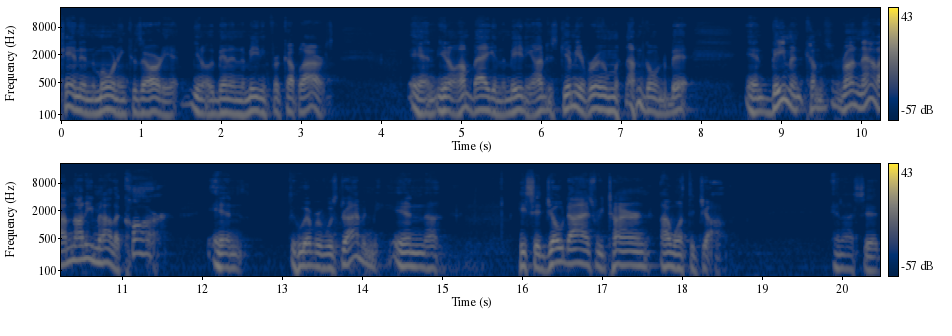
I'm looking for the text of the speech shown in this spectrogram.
10 in the morning because I already, you know, they've been in the meeting for a couple hours. And, you know, I'm bagging the meeting. I'm just, give me a room and I'm going to bed. And Beman comes running out. I'm not even out of the car. And whoever was driving me. And uh, he said, Joe Dey's retiring. I want the job. And I said,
